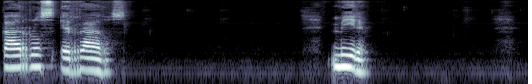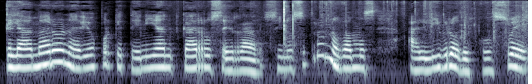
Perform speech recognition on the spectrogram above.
carros errados. Miren, clamaron a Dios porque tenían carros errados. Si nosotros nos vamos al libro de Josué,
